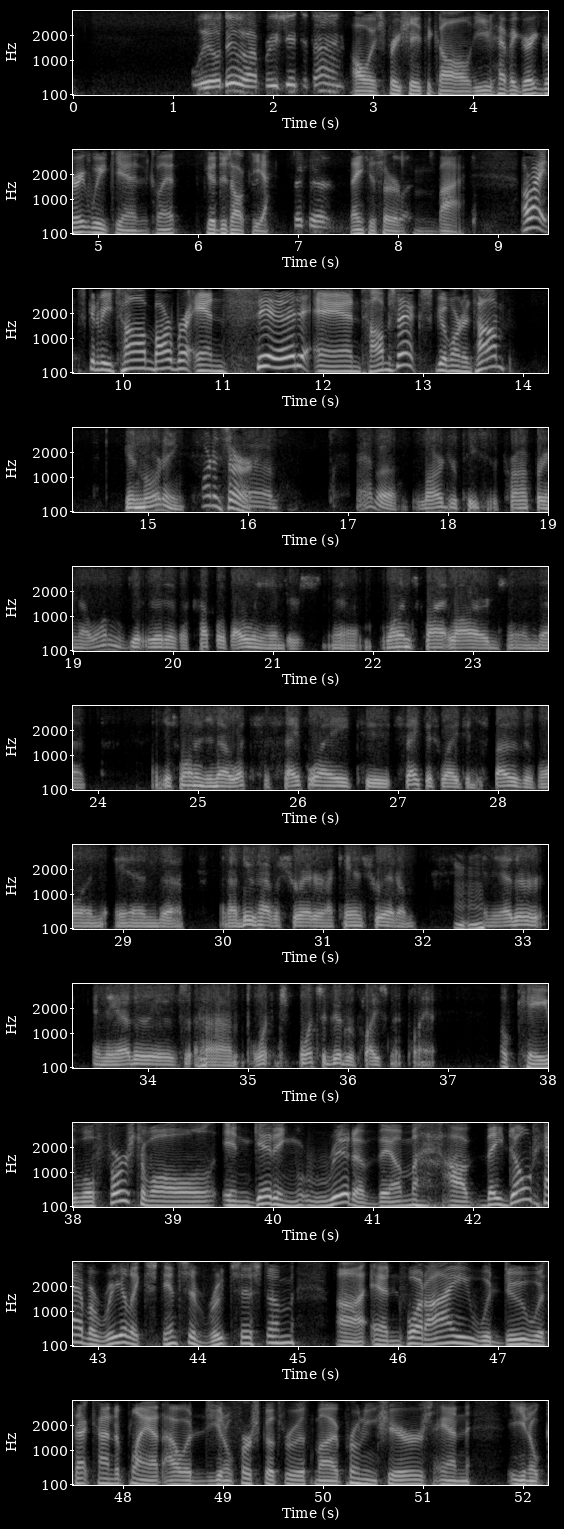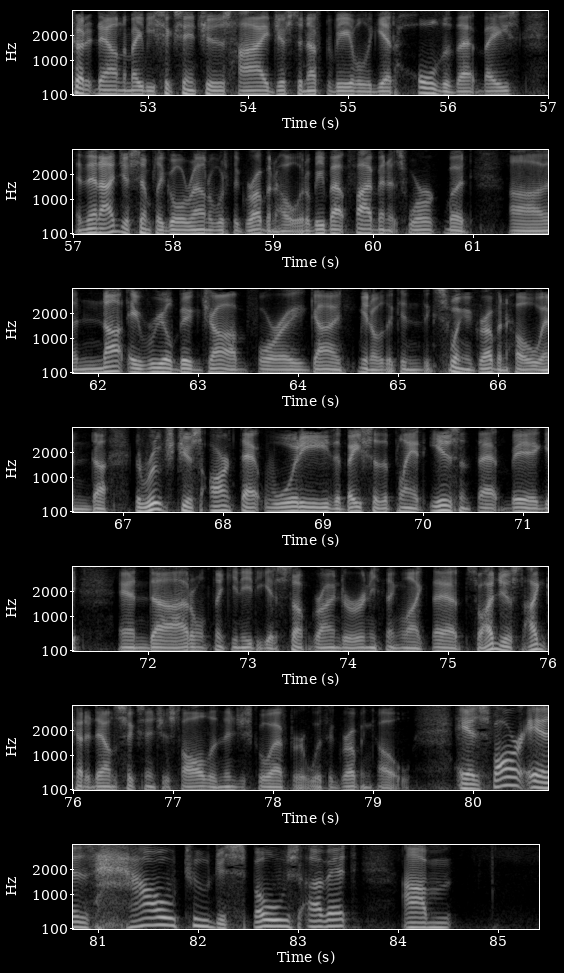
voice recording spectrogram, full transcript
Will do. I appreciate the time. Always appreciate the call. You have a great, great weekend, Clint. Good to talk to you. Take care. Thank you, sir. Bye. Bye. All right, it's going to be Tom, Barbara, and Sid, and Tom's next. Good morning, Tom. Good morning. Morning, sir. Um, I have a larger piece of property, and I want to get rid of a couple of oleanders. Uh, one's quite large, and uh, I just wanted to know what's the safe way to safest way to dispose of one. And uh, and I do have a shredder; I can shred them. Mm-hmm. And the other and the other is um, what what's a good replacement plant? Okay, well, first of all, in getting rid of them, uh, they don't have a real extensive root system. Uh, and what I would do with that kind of plant, I would, you know, first go through with my pruning shears and, you know, cut it down to maybe six inches high, just enough to be able to get hold of that base. And then I just simply go around it with the grubbing hoe. It'll be about five minutes work, but uh, not a real big job for a guy, you know, that can swing a grubbing hoe. And uh, the roots just aren't that woody. The base of the plant isn't that big. And uh, I don't think you need to get a stump grinder or anything like that. So I just I cut it down six inches tall and then just go after it with a grubbing hoe. As far as how to dispose of it, um,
